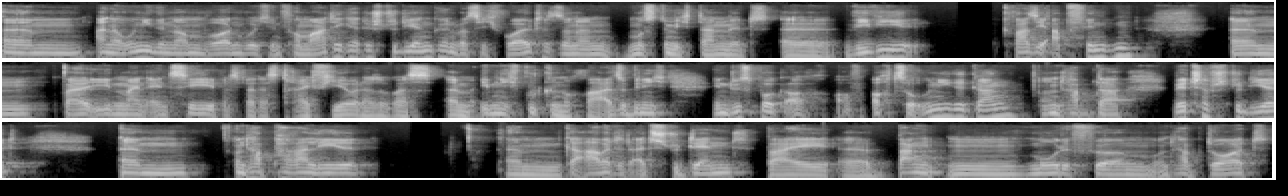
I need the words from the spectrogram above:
ähm, an der Uni genommen worden, wo ich Informatik hätte studieren können, was ich wollte, sondern musste mich dann mit äh, Vivi quasi abfinden ähm, weil eben mein NC, was war das, 3-4 oder sowas, ähm, eben nicht gut genug war. Also bin ich in Duisburg auch, auch, auch zur Uni gegangen und habe da Wirtschaft studiert ähm, und habe parallel ähm, gearbeitet als Student bei äh, Banken, Modefirmen und habe dort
